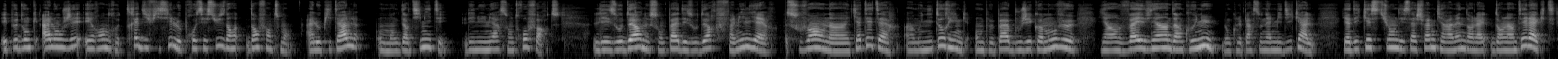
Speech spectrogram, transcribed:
et peut donc allonger et rendre très difficile le processus d'enfantement. À l'hôpital, on manque d'intimité, les lumières sont trop fortes, les odeurs ne sont pas des odeurs familières. Souvent, on a un cathéter, un monitoring, on ne peut pas bouger comme on veut. Il y a un va-et-vient d'inconnus, donc le personnel médical. Il y a des questions des sages-femmes qui ramènent dans l'intellect,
